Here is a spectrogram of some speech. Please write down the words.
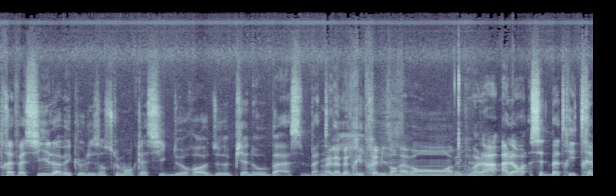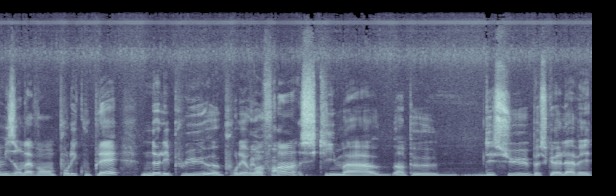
très facile avec euh, les instruments classiques de Rhodes, piano, basse, batterie. Ouais, la batterie très mise en avant avec Voilà, alors cette batterie très mise en avant pour les couplets ne l'est plus pour les Les refrains, refrains, ce qui m'a un peu déçu parce qu'elle avait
